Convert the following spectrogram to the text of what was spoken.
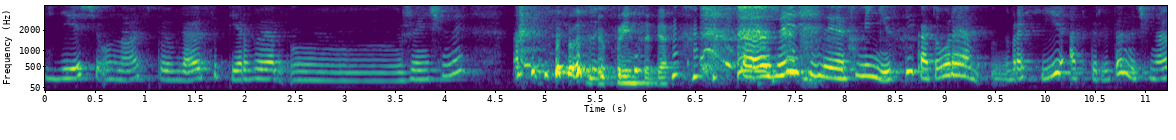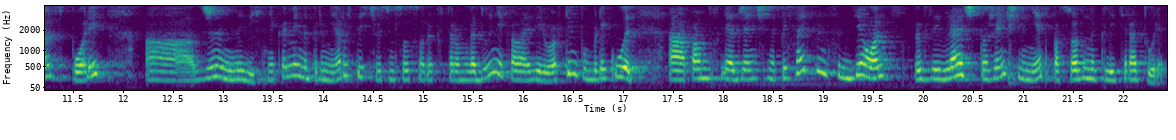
здесь у нас появляются первые женщины, В принципе. женщины-феминистки, которые в России открыто начинают спорить а, с женоненавистниками. Например, в 1842 году Николай Веревкин публикует а, памфлет «Женщина-писательница», где он заявляет, что женщины не способны к литературе.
